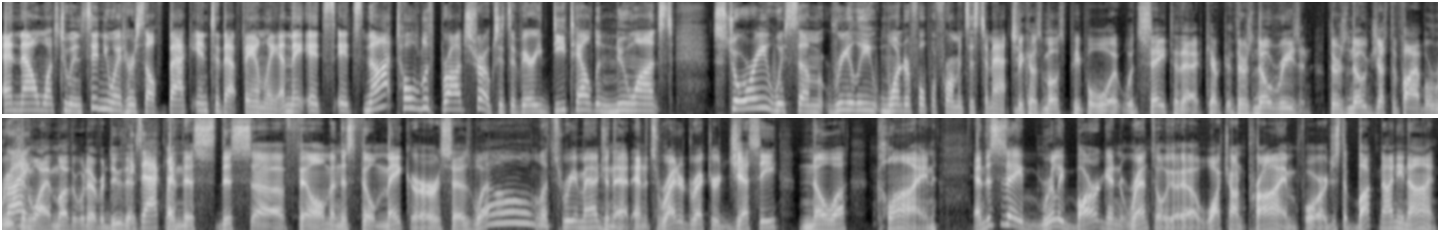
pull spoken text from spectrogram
and now wants to insinuate herself back into that family. And they it's it's not told with broad strokes. It's a very detailed and nuanced story with some really wonderful performances to match. Because most people would, would say to that character, "There's no reason. There's no justifiable reason Right. why a mother would ever do this." Exactly. And this this uh, film and this filmmaker says, "Well, let's reimagine that." And it's writer director Jesse Noah Klein. And this is a really bargain rental. Uh, watch on Prime for just a buck ninety nine.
